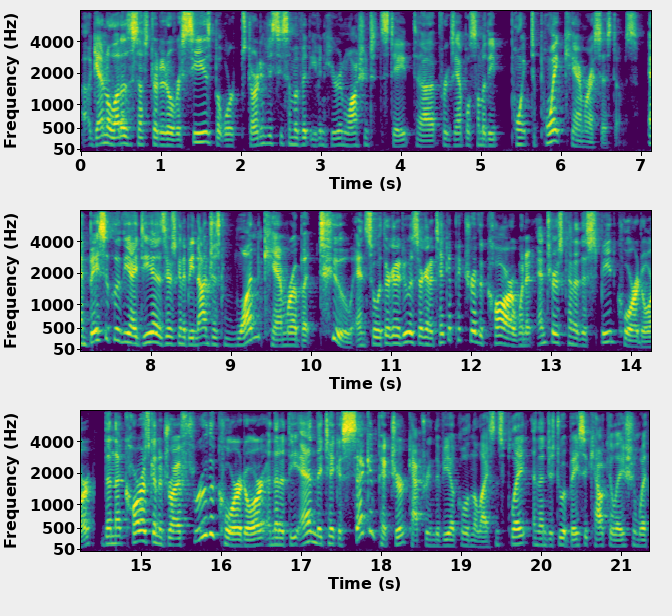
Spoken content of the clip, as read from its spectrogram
Again, a lot of the stuff started overseas, but we're starting to see some of it even here in Washington state. Uh, for example, some of the point-to-point -point camera systems. And basically the idea is there's going to be not just one camera, but two. And so what they're going to do is they're going to take a picture of the car when it enters kind of the speed corridor. Then that car is going to drive through the corridor. And then at the end, they take a second picture, capturing the vehicle and the license plate, and then just do a basic calculation with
